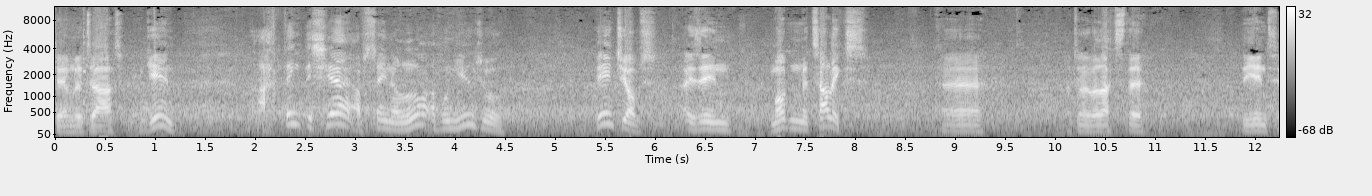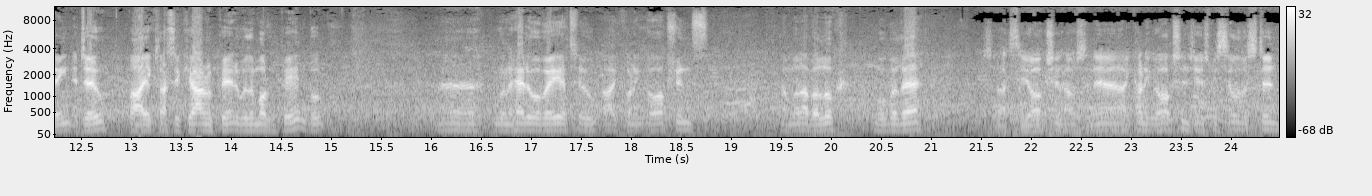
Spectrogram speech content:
Daimler Dart. Again, I think this year I've seen a lot of unusual paint jobs, as in modern metallics. Uh, I don't know whether that's the the in thing to do, buy a classic car and paint it with a modern paint, but uh, we're going to head over here to Iconic Auctions and we'll have a look over there. So that's the auction house in there. Iconic Auctions used to be Silverstone.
